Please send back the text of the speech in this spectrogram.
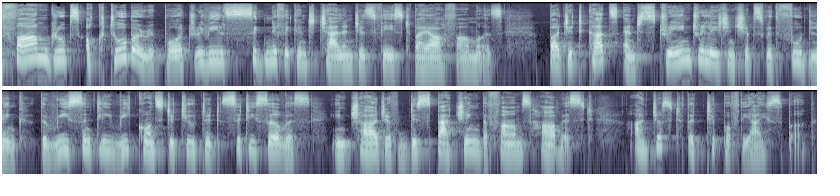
Farm Group's October report reveals significant challenges faced by our farmers. Budget cuts and strained relationships with Foodlink, the recently reconstituted city service in charge of dispatching the farm's harvest, are just the tip of the iceberg.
